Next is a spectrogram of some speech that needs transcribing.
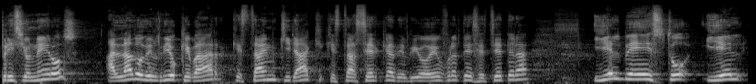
prisioneros al lado del río Quebar, que está en Kirak, que está cerca del río Éufrates, etc. Y él ve esto y él,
